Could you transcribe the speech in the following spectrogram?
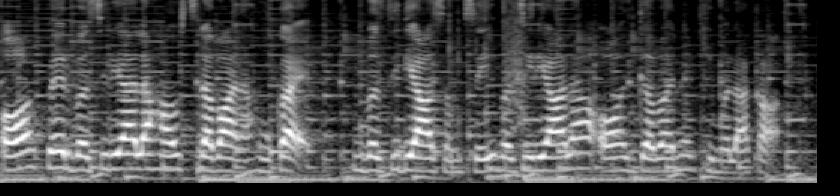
और फिर वज़ीर आला हाउस रवाना हो गए। वज़ीर आज़म से वज़ीर आला और गवर्नर की मुलाकात।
